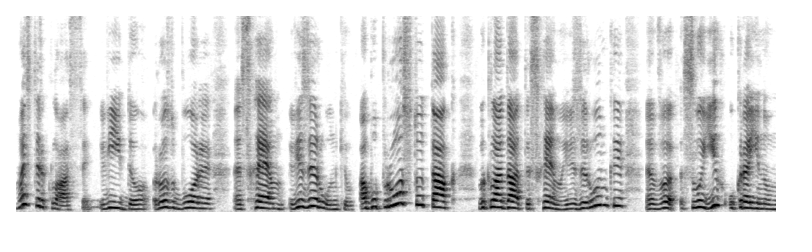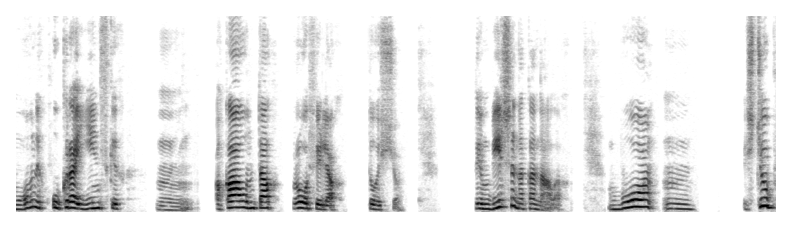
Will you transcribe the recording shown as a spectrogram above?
майстер-класи, відео, розбори е, схем, візерунків, або просто так викладати схеми і візерунки е, в своїх україномовних, українських аккаунтах, профілях тощо. Тим більше на каналах. Бо щоб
